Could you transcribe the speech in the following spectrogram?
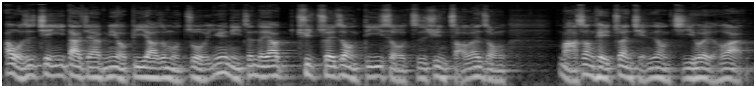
啊，我是建议大家没有必要这么做，因为你真的要去追这种第一手资讯，找那种。马上可以赚钱这种机会的话，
